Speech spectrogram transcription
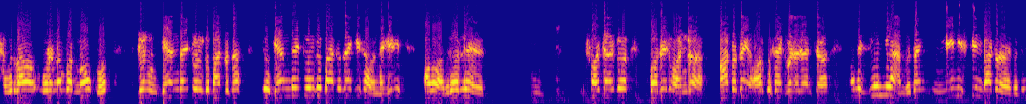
ठाकुरबाबा वडा नम्बर नौको जुन ज्ञानदाई टोलको बाटो छ त्यो ज्ञानदाई टोलको बाटो चाहिँ के छ भन्दाखेरि अब हजुरहरूले सरकारको बजेट भनेर बाटो चाहिँ अर्को साइडबाट जान्छ। अनि जुन यो हाम्रो चाहिँ मेन स्ट्रिम बाटो रहेको छ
